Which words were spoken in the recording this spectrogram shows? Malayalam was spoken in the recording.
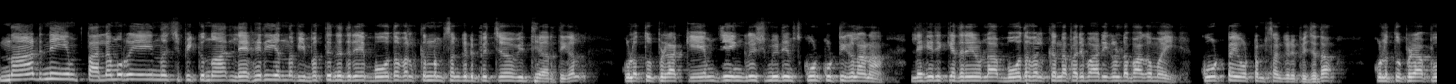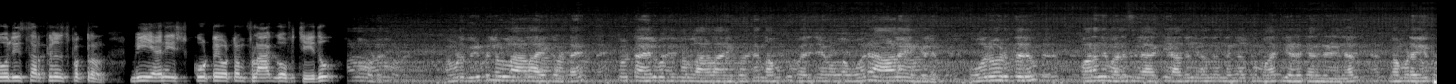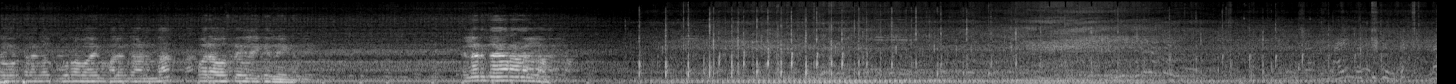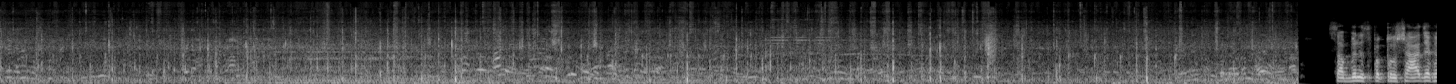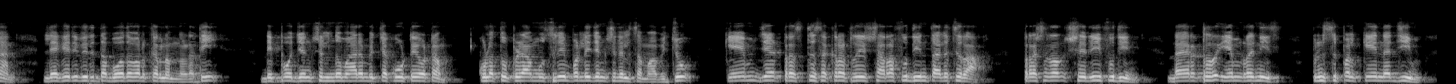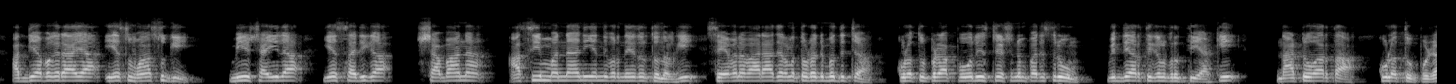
നാടിനെയും തലമുറയെയും നശിപ്പിക്കുന്ന ലഹരി എന്ന വിപത്തിനെതിരെ ബോധവൽക്കരണം സംഘടിപ്പിച്ച വിദ്യാർത്ഥികൾ Kulathupuzha K M J English medium school കുട്ടികളാണ് ലഹരിക്കെതിരെയുള്ള ബോധവൽക്കരണ പരിപാടികളുടെ ഭാഗമായി കൂട്ടയോട്ടം സംഘടിപ്പിച്ചത്. Kulathupuzha police circle inspector V Aneesh കൂട്ടയോട്ടം flag off ചെയ്തു. നമ്മുടെ വീട്ടിലുള്ള ആളായിക്കോട്ടെ. തൊട്ട് അയൽപക്കത്തുള്ള ആളായിക്കോട്ടെ നമുക്ക് പരിചയമുള്ള ഒരാളെയെങ്കിലും ഓരോരുത്തരും പറഞ്ഞ് മനസ്സിലാക്കി അതിൽ നിന്ന് നിങ്ങൾക്ക് മാറ്റിയെടുക്കാൻ കഴിഞ്ഞാൽ നമ്മുടെ ഈ പ്രവർത്തനങ്ങൾ പൂർണമായും ഫലം കാണുന്ന ഒരവസ്ഥയിലേക്ക് നീങ്ങും. എല്ലാവരും തയ്യാറാണല്ലോ? സബ് ഇൻസ്പെക്ടർ ഷാജഹാൻ ലഹരി വിരുദ്ധ ബോധവൽക്കരണം നടത്തി. ഡിപ്പോ ജംഗ്ഷനിൽ നിന്നും ആരംഭിച്ച കൂട്ടയോട്ടം കുളത്തുപ്പുഴ മുസ്ലിം പള്ളി ജംഗ്ഷനിൽ സമാപിച്ചു. K M J trust secretary Sharafuddeen Thalachira treasurer Shereefuddeen director M Ranees principal K Najeem അധ്യാപകരായ S Vasuki B Shaila S Sarika Shabana Azeem Mannani എന്നിവർ നേതൃത്വം നൽകി. സേവന വാരാചരണത്തോടനുബന്ധിച്ച് കുളത്തുപ്പുഴ പോലീസ് സ്റ്റേഷനും പരിസരവും വിദ്യാർത്ഥികൾ വൃത്തിയാക്കി. നാട്ടുവാർത്ത കുളത്തുപുഴ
